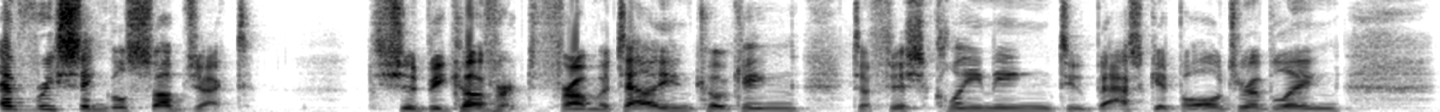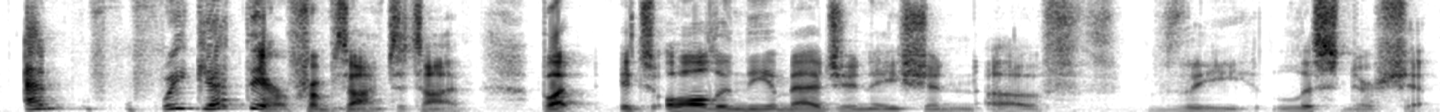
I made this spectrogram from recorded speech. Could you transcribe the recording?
every single subject should be covered from Italian cooking to fish cleaning to basketball dribbling. And we get there from time to time. But it's all in the imagination of the listenership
